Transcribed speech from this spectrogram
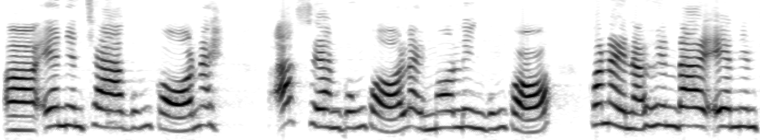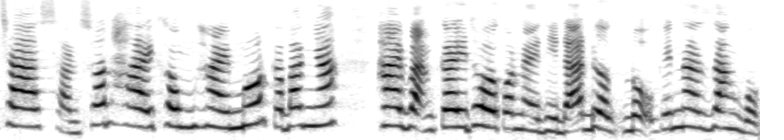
ờ, uh, Enyencha cũng có này Accent cũng có này, Morning cũng có con này là Hyundai Elantra sản xuất 2021 các bác nhá. Hai vạn cây thôi, con này thì đã được độ cái na răng của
